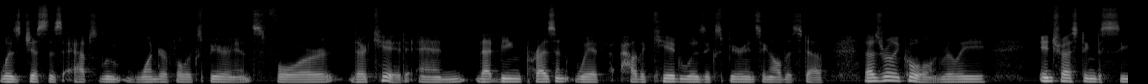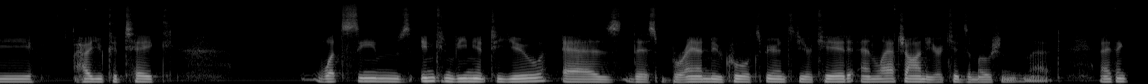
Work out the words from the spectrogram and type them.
was just this absolute wonderful experience for their kid. And that being present with how the kid was experiencing all this stuff, that was really cool and really interesting to see how you could take what seems inconvenient to you as this brand new cool experience to your kid and latch on to your kid's emotions in that. And I think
